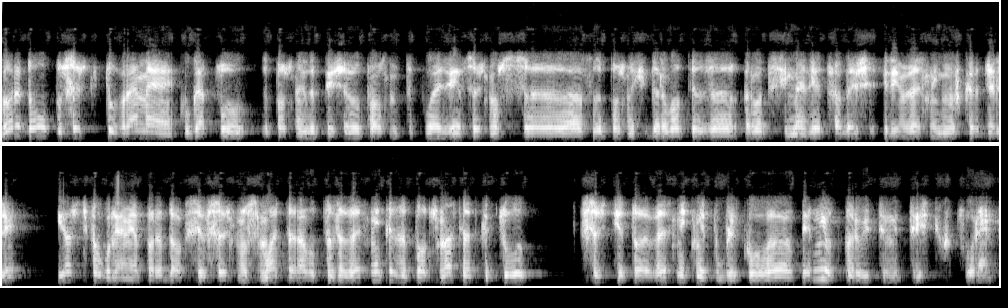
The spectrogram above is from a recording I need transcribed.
Горе-долу по същото време, когато започнах да пиша въпросната поезия, всъщност аз започнах и да работя за първата си медия. Това беше един вестник в Кърджали. И още по-големия парадокс е всъщност моята работа за вестника започна след като същия този вестник ми публикува едни от първите ми три стихотворения.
